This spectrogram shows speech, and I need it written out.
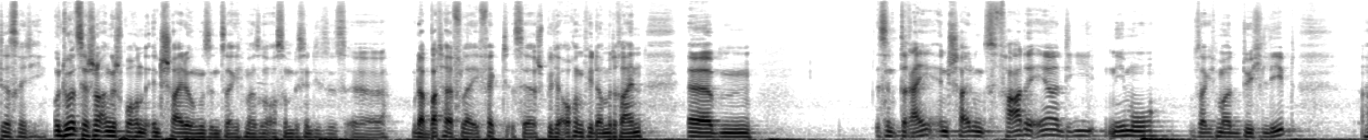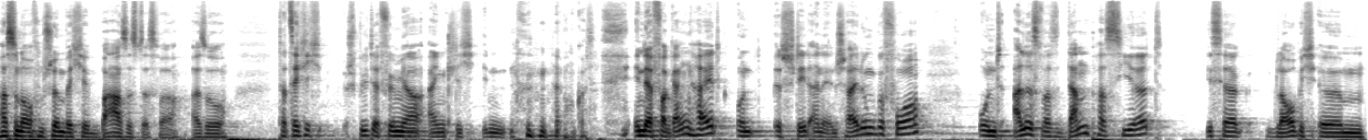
Das ist richtig. Und du hast ja schon angesprochen, Entscheidungen sind, sage ich mal, so auch so ein bisschen dieses, äh, oder Butterfly-Effekt ist ja, spielt ja auch irgendwie damit rein. Ähm, es sind drei Entscheidungspfade eher, die Nemo, sage ich mal, durchlebt. Hast du noch auf dem Schirm, welche Basis das war? Also tatsächlich spielt der Film ja eigentlich in, oh Gott, in der Vergangenheit und es steht eine Entscheidung bevor und alles, was dann passiert, ist ja, glaube ich, ähm,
